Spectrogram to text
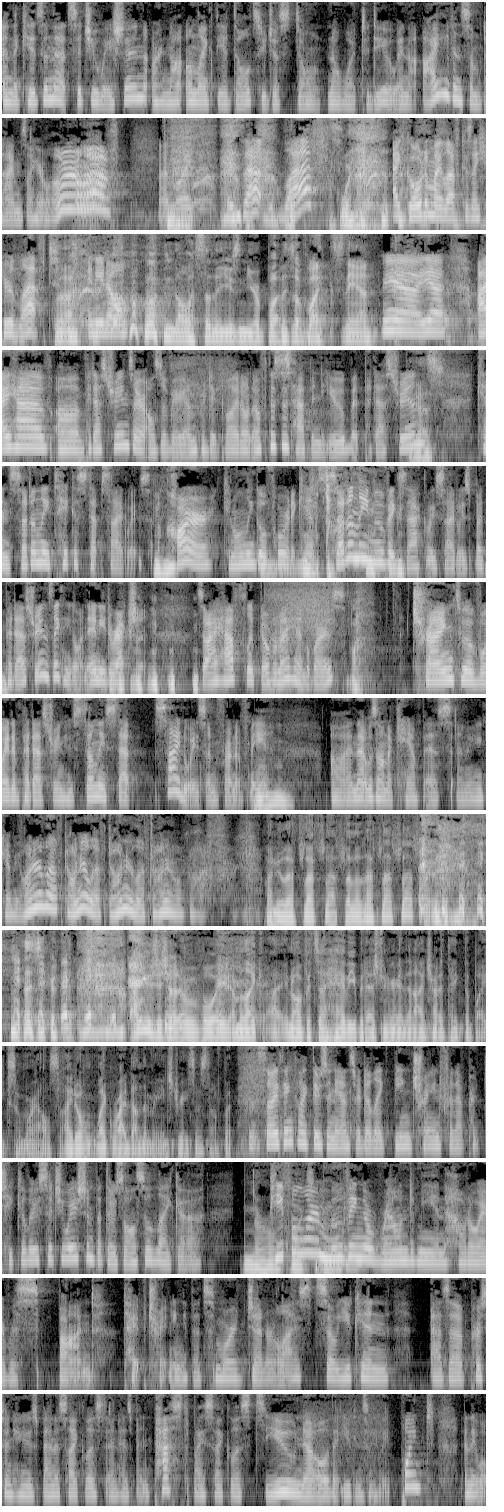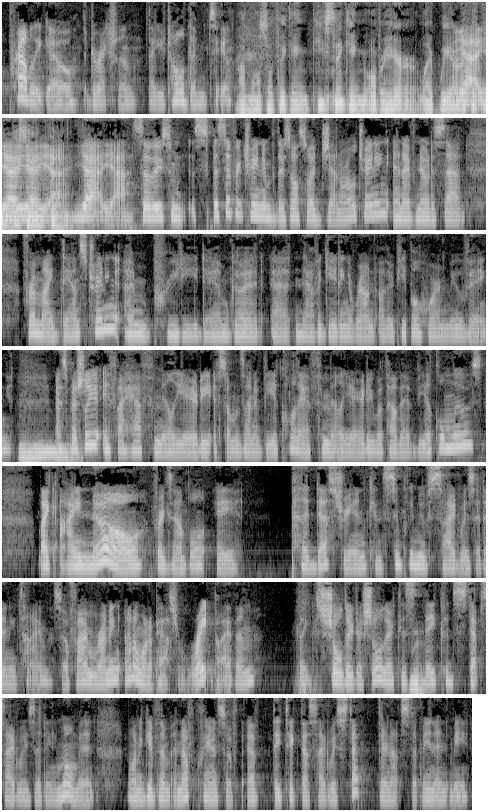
And the kids in that situation are not unlike the adults who just don't know what to do. And I even sometimes I hear left. I'm like, is that left? When- I go to my left because I hear left, and you know, and all of a sudden they're using your butt as a bike stand. yeah, yeah. I have um, pedestrians are also very unpredictable. I don't know if this has happened to you, but pedestrians Yes. Mm-hmm. can suddenly take a step sideways. A car can only go forward; it can't suddenly move exactly sideways. But pedestrians, they can go in any direction. so I have flipped over my handlebars, trying to avoid a pedestrian who suddenly stepped sideways in front of me. Mm-hmm. Uh, and that was on a campus, and you can be on your left, on your left, on your left, on your left. Oh, on your left, left, left, left, left, left, left. As you go through. I usually try to avoid. I'm like, you know, if it's a heavy pedestrian area, then I try to take the bike somewhere else. I don't like ride down the main streets and stuff. But So I think like there's an answer to like being trained for that particular situation, but there's also like a neural people are moving around me and how do I respond type training that's more generalized. So you can, as a person who's been a cyclist and has been passed by cyclists, you know that you can simply point and they will probably go the direction that you told them to. I'm also thinking he's thinking over here, like we are Yeah, thinking yeah, the yeah, same yeah, thing. yeah, yeah. So there's some specific training, but there's also a general training. And I've noticed that from my dance training, I'm pretty damn good at navigating around other people who are moving, Mm. especially if I have familiarity. If someone's on a vehicle and I have familiarity with how that vehicle moves, like I know, for example, a pedestrian can simply move sideways at any time. So if I'm running, I don't want to pass right by them. Like shoulder to shoulder, because they could step sideways at any moment. I want to give them enough clearance. So if- if they take that sideways step, they're not stepping into me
